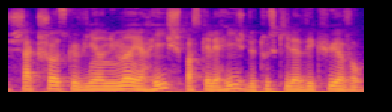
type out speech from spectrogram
chaque chose que vit un humain est riche parce qu'elle est riche de tout ce qu'il a vécu avant.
